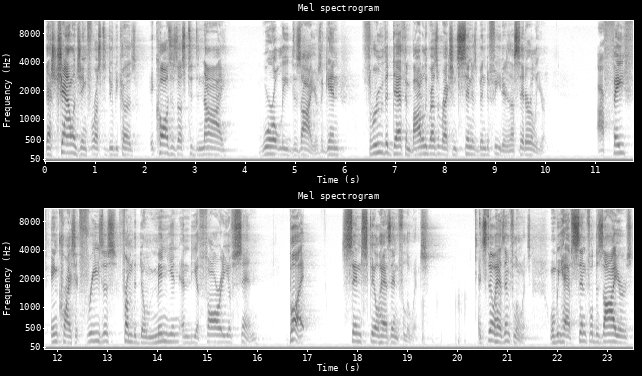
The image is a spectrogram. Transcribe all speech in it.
that's challenging for us to do because it causes us to deny worldly desires. Again, through the death and bodily resurrection, sin has been defeated, as I said earlier. Our faith in Christ, it frees us from the dominion and the authority of sin, but sin still has influence. It still has influence. When we have sinful desires,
